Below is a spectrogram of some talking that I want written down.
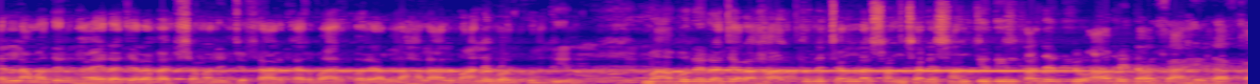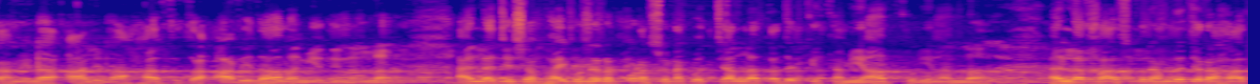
আল্লাহ, আমাদের ভাইয়েরা যারা ব্যবসা বাণিজ্য, কার কারবার করে, আল্লাহ হালাল মালে বরকত দিন। মা বোনেরা যারা হাত তুলেছে, আল্লাহ সংসারে শান্তি দিন, তাদেরকেও আবেদা জাহেদা কামিলা আলিমা হাফিজা আবেদা বানিয়ে দিন আল্লাহ। আল্লাহ যেসব ভাই বোনেরা পড়াশোনা করছে, আল্লাহ তাদেরকে কামিয়াব করুন আল্লাহ। আল্লাহ খাস করে আমরা যারা হাত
